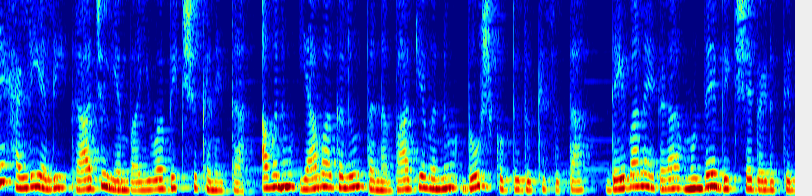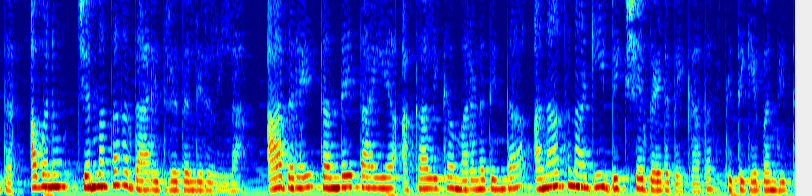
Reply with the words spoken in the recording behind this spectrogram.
ಹಳ್ಳಿಯಲ್ಲಿ ರಾಜು ಎಂಬ ಯುವ ಭಿಕ್ಷುಕನಿದ್ದ. ಅವನು ಯಾವಾಗಲೂ ತನ್ನ ಭಾಗ್ಯವನ್ನು ದೋಷ್ ಕೊಟ್ಟು ದುಃಖಿಸುತ್ತಾ, ದೇವಾಲಯಗಳ ಮುಂದೆ ಭಿಕ್ಷೆ ಬೇಡುತ್ತಿದ್ದ. ಅವನು ಜನ್ಮತಃ ದಾರಿದ್ರ್ಯದಲ್ಲಿರಲಿಲ್ಲ. ಆದರೆ ತಂದೆ ತಾಯಿಯ ಅಕಾಲಿಕ ಮರಣದಿಂದ ಅನಾಥನಾಗಿ ಭಿಕ್ಷೆ ಬೇಡಬೇಕಾದ ಸ್ಥಿತಿಗೆ ಬಂದಿದ್ದ.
